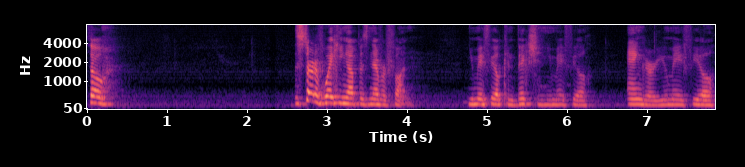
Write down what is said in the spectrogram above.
So, The start of waking up is never fun. You may feel conviction, you may feel anger, you may feel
